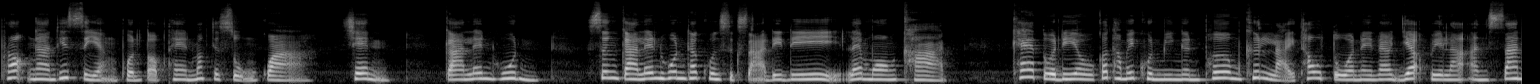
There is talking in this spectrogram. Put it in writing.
เพราะงานที่เสี่ยงผลตอบแทนมักจะสูงกว่า เช่น การเล่นหุ้น ซึ่งการเล่นหุ้นถ้าคุณศึกษาดีๆ และมองขาด แค่ตัวเดียวก็ทำให้คุณมีเงินเพิ่มขึ้นหลายเท่าตัวในระยะเวลาอันสั้น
